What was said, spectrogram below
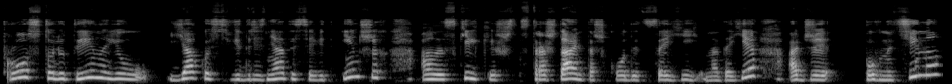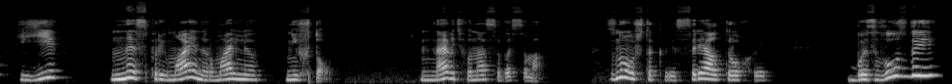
просто людиною, якось відрізнятися від інших, але скільки ж страждань та шкоди це їй надає, адже повноцінно її не сприймає нормальною ніхто. Навіть вона себе сама. Знову ж таки, серіал трохи безглуздий.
